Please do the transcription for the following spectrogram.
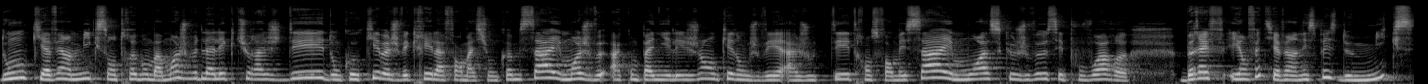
Donc il y avait un mix entre bon bah moi je veux de la lecture HD donc ok bah je vais créer la formation comme ça et moi je veux accompagner les gens ok donc je vais ajouter transformer ça et moi ce que je veux c'est pouvoir euh, bref et en fait il y avait un espèce de mix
